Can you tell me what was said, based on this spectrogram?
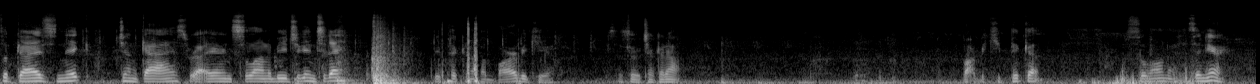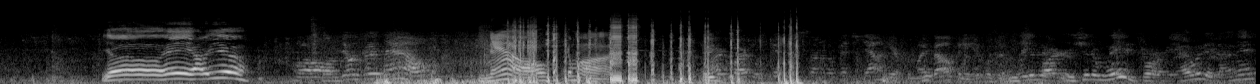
What's up guys? Nick, Junk Guys. We're out here in Solana Beach again today. Be picking up a barbecue. So let's go check it out. Barbecue pickup. Solana. It's in here. Yo, hey, how are you? Well, I'm doing good now. Now, come on. The hard part was getting the son of a bitch down here from my balcony. It was a You should have have waited for me. I would have done it.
